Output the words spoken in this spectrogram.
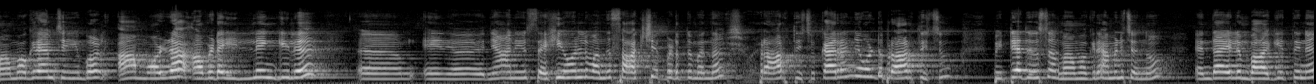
മാമോഗ്രാം ചെയ്യുമ്പോൾ ആ മുഴ അവിടെ ഇല്ലെങ്കിൽ ഞാൻ സെഹിയോനിൽ വന്ന് സാക്ഷ്യപ്പെടുത്തുമെന്ന് പ്രാർത്ഥിച്ചു. കരഞ്ഞുകൊണ്ട് പ്രാർത്ഥിച്ചു. പിറ്റേ ദിവസം മാമോഗ്രാമിന് ചെന്നു. എന്തായാലും ഭാഗ്യത്തിന്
